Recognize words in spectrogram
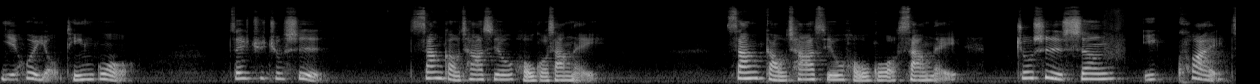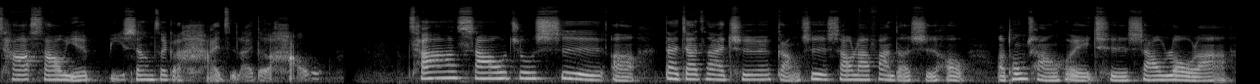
也会有听过。这句就是“生旧叉烧好过生你”。生旧叉烧好过生你，就是生一块叉烧也比生这个孩子来得好。叉烧就是啊、大家在吃港式烧腊饭的时候啊、通常会吃烧肉啦，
